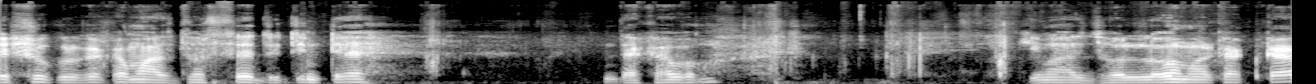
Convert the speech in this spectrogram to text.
এই শুকুর কাকা মাছ ধরছে, দুই তিনটে দেখাবো। কি মাছ ধরলো আমার কাকা?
